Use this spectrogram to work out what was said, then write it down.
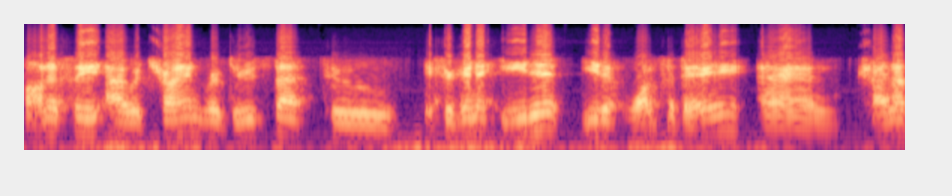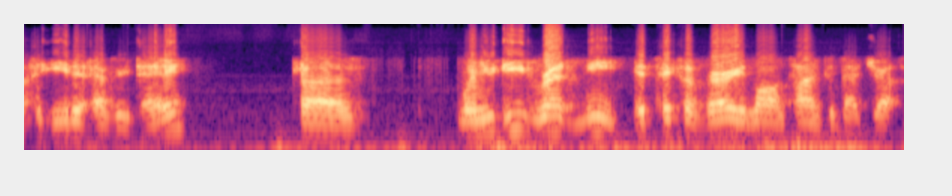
honestly, I would try and reduce that to if you're going to eat it, eat it once a day and try not to eat it every day because when you eat red meat, it takes a very long time to digest.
